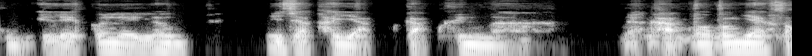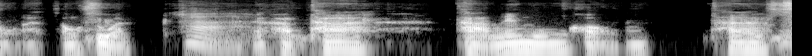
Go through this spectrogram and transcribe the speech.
กลุ่มอิเล็กก็เลยเริ่มที่จะขยับกลับขึ้นมานะครับต้องต้องแยกสองสองส่วนนะครับ ถ้าถามในมุมของถ้าโซ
